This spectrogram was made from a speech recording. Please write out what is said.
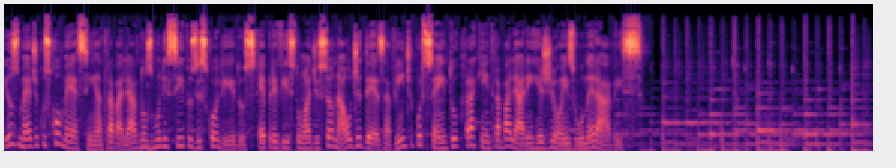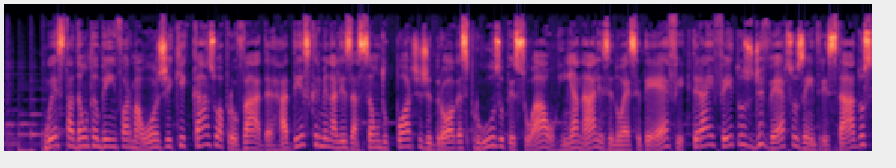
e os médicos comecem a trabalhar nos municípios escolhidos. É previsto um adicional de 10 a 20% para quem trabalhar em regiões vulneráveis. O Estadão também informa hoje que, caso aprovada, a descriminalização do porte de drogas para o uso pessoal, em análise no STF, terá efeitos diversos entre estados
